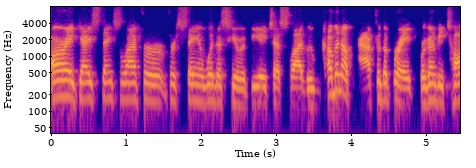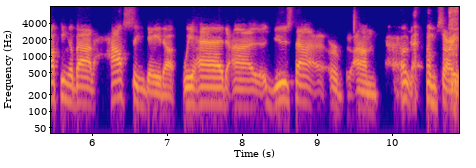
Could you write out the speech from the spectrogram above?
All right, guys, thanks a lot for for staying with us here at BHS Live. We coming up after the break. We're going to be talking about housing data. We had uh, used that, or um, I'm sorry,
